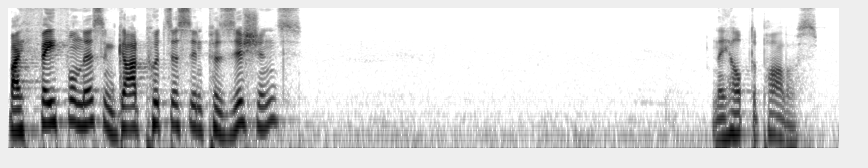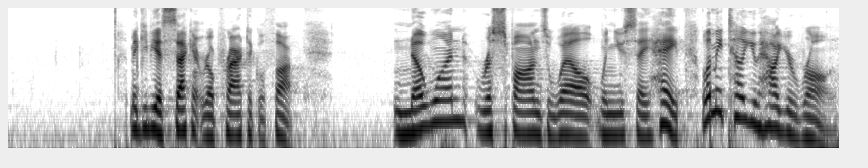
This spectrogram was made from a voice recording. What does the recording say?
by faithfulness, and God puts us in positions. And they helped Apollos. Let me give you a second real practical thought. No one responds well when you say, hey, let me tell you how you're wrong.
